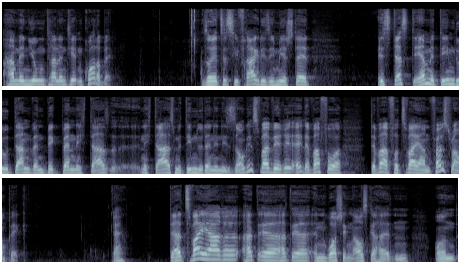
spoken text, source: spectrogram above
haben wir einen jungen, talentierten Quarterback. So, jetzt ist die Frage, die sich mir stellt, ist das der, mit dem du dann, wenn Big Ben nicht da, nicht da ist, mit dem du dann in die Saison gehst? Weil wir, ey, der war vor, der war vor zwei Jahren First Round Pick. Ja. Der hat zwei Jahre, hat er, hat er in Washington ausgehalten und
